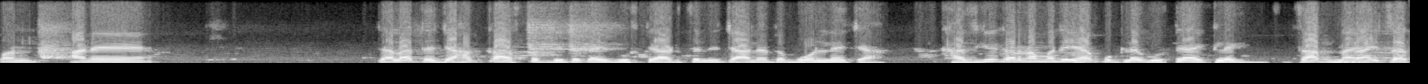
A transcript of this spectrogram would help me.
पण आणि त्याला त्याचे हक्क असतात तिथे काही गोष्टी अडचणीच्या आल्या तर बोलण्याच्या. खाजगीकरणामध्ये ह्या कुठल्या गोष्टी ऐकल्या जात नाही. जात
